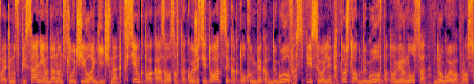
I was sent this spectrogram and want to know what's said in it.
Поэтому списание в данном случае логично. Всем, кто оказывался в такой же ситуации, как Толкунбек Абдыгулов, списывали. То, что Абдыгулов потом вернулся – другой вопрос.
